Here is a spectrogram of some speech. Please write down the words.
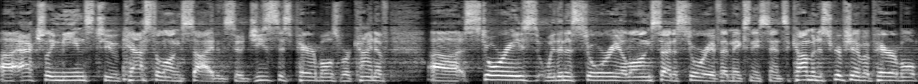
uh, actually means to cast alongside. And so Jesus' parables were kind of uh, stories within a story alongside a story, if that makes any sense. A common description of a parable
